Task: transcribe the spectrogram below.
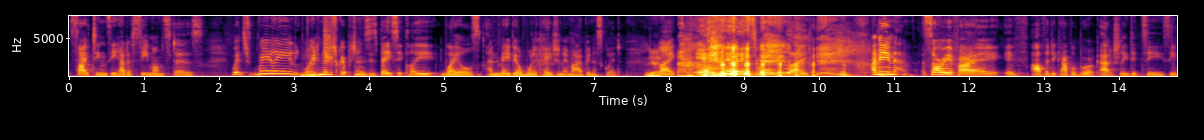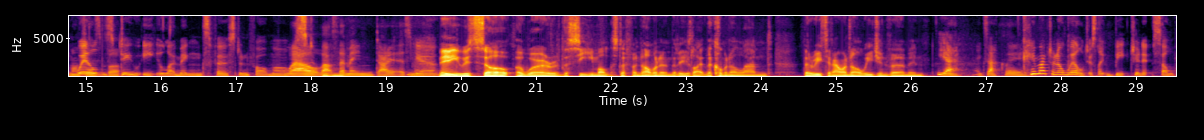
sightings he had of sea monsters. Which really, reading the descriptions, is basically whales, and maybe on one occasion it might have been a squid. Yeah. Like it's really like. I mean, sorry if I if Arthur DeCapell Brooke actually did see sea monsters. Whales but, do eat lemmings first and foremost. Well, mm-hmm. that's their main diet, isn't it? yeah. Maybe he was so aware of the sea monster phenomenon that he's like, they're coming on land, they're eating our Norwegian vermin. Yeah, exactly. Can you imagine a whale just like beaching itself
